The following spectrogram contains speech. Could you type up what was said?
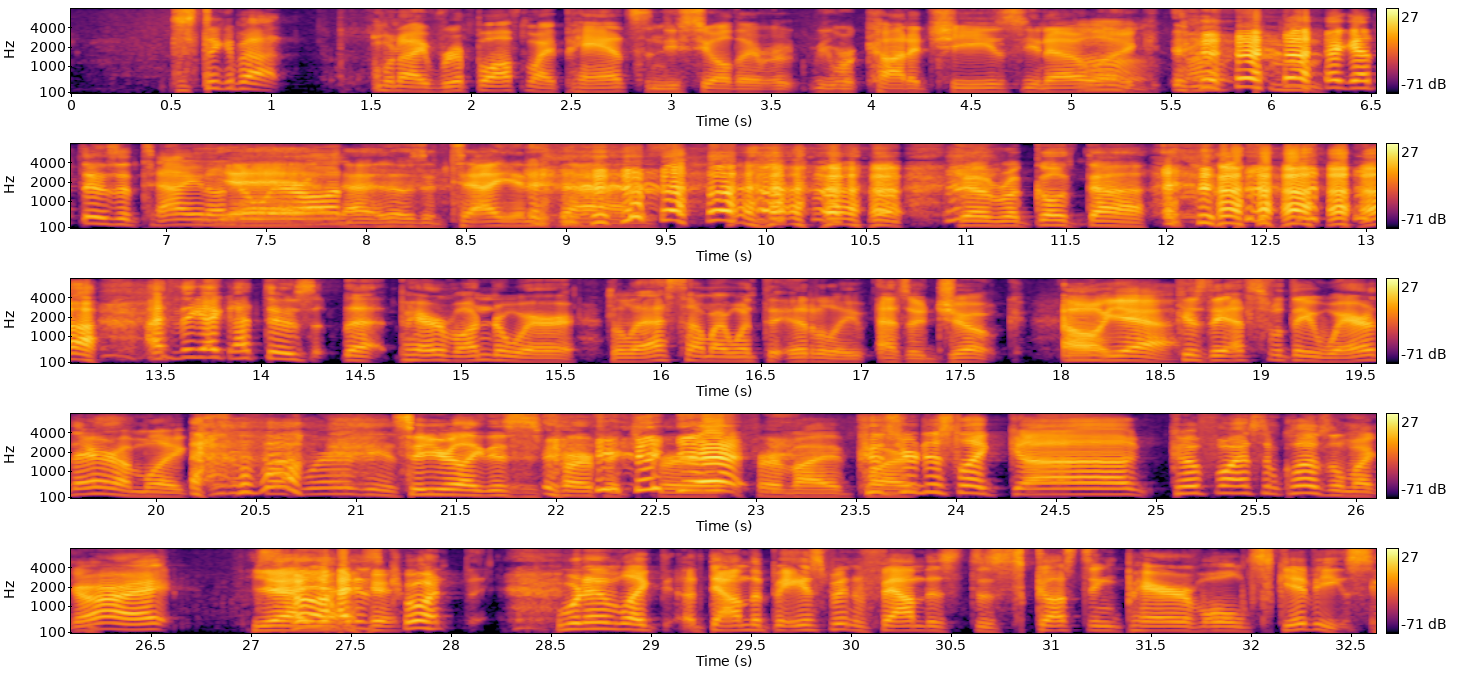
just think about when I rip off my pants and you see all the ricotta cheese. You know, like I got those Italian underwear on. that- those Italian thighs. the ricotta. I think I got those that pair of underwear the last time I went to Italy as a joke. oh yeah. Because that's what they wear there. I'm like, who the these? So you're like, this is perfect for Yeah. for my. Because you're just like, uh, go find some clothes. I'm like, all right. Yeah, So yeah, I yeah. just went, went in like down the basement and found this disgusting pair of old skivvies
